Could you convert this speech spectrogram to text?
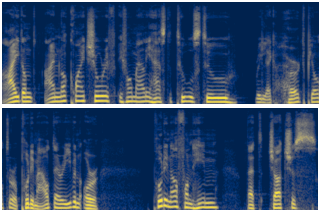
I don't I'm not quite sure if, if O'Malley has the tools to really like hurt Piotr or put him out there even or put enough on him that judges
